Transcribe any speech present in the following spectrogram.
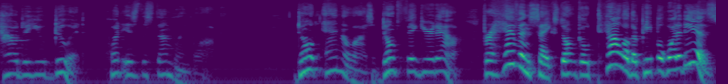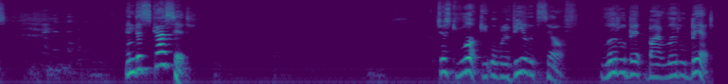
How do you do it? What is the stumbling block? Don't analyze it. Don't figure it out. For heaven's sakes, don't go tell other people what it is and discuss it. Just look, it will reveal itself little bit by little bit.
